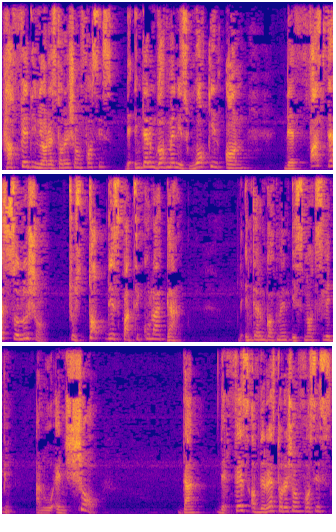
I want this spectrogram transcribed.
have faith in your restoration forces. The interim government is working on the fastest solution to stop this particular gang. The interim government is not sleeping and will ensure that the face of the restoration forces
